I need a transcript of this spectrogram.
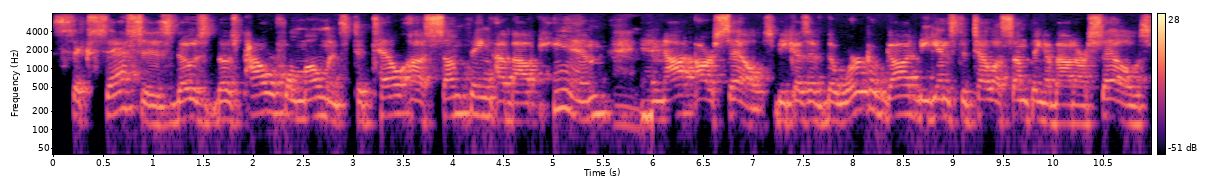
successes, those, those powerful moments to tell us something about him mm-hmm. and not ourselves. Because if the work of God begins to tell us something about ourselves,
